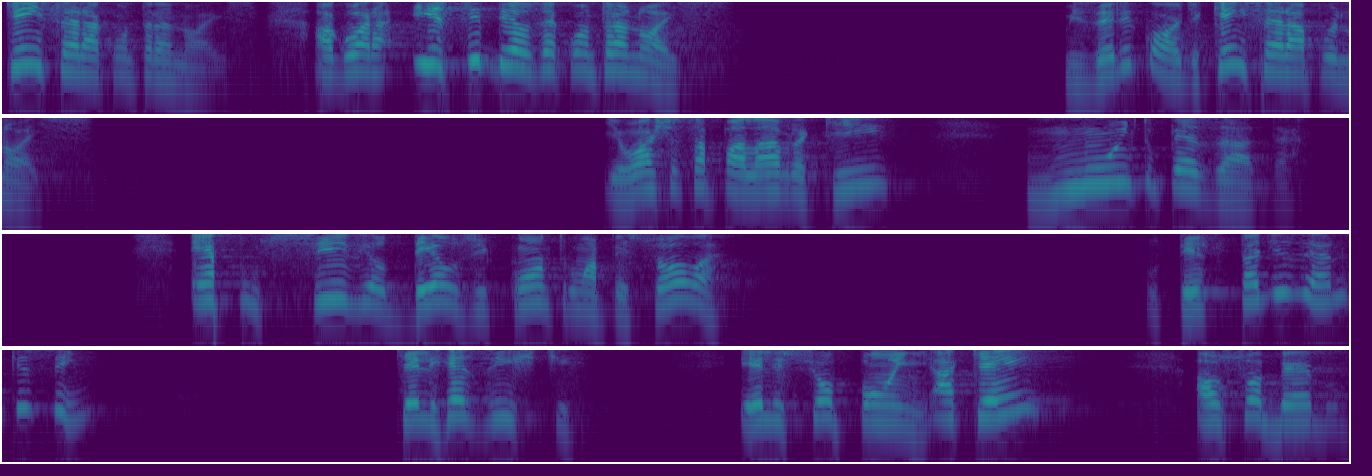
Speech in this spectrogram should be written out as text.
quem será contra nós? Agora, e se Deus é contra nós? Misericórdia, quem será por nós? Eu acho essa palavra aqui muito pesada. É possível Deus ir contra uma pessoa? O texto está dizendo que sim. Que ele resiste. Ele se opõe. A quem? Ao soberbo.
